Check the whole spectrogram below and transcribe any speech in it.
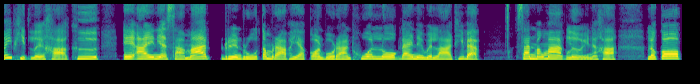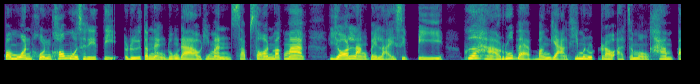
ไม่ผิดเลยค่ะ คือ AI เนี่ยสามารถเรียนรู้ตำราพยากรณ์โบราณทั่วโลกได้ในเวลาที่แบบสั้นมาก ๆ เลยนะคะ แล้วก็ประมวลผลข้อมูลสถิติ หรือตำแหน่งดวงดาวที่มันซับซ้อนมาก ๆ ย้อนหลังไปหลายสิบปี เพื่อหารูปแบบบางอย่างที่มนุษย์เราอาจจะมองข้ามไป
